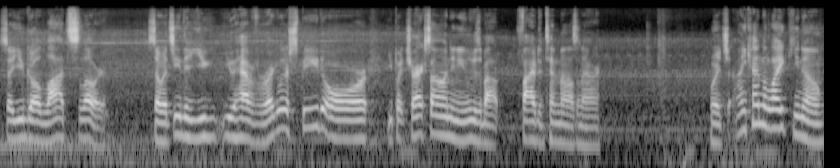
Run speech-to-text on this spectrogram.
So you go a lot slower. So it's either you, you have regular speed or you put tracks on and you lose about 5 to 10 miles an hour. Which I kind of like, you know,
